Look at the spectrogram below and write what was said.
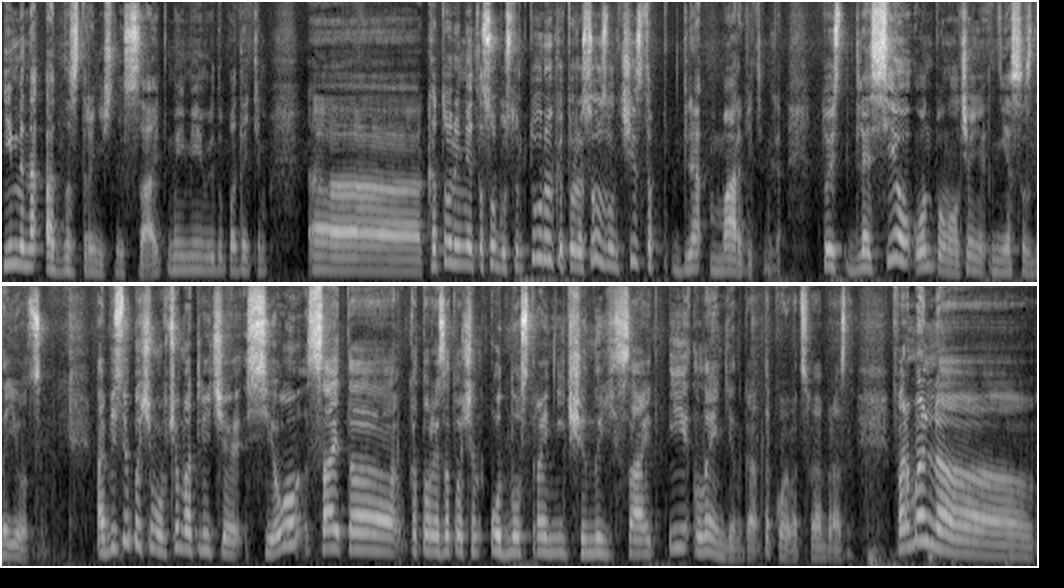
именно одностраничный сайт, мы имеем в виду под этим, э, который имеет особую структуру, который создан чисто для маркетинга. То есть для SEO он по умолчанию не создается. Объясню почему. В чем отличие SEO сайта, который заточен одностраничный сайт, и лендинга, такой вот своеобразный. Формально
